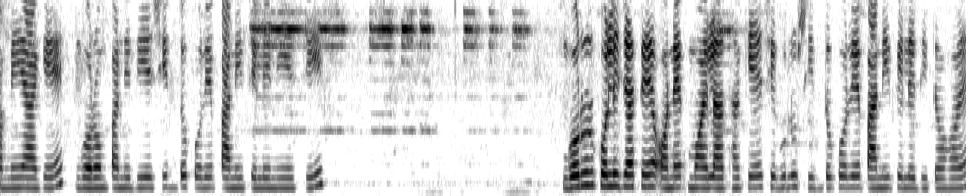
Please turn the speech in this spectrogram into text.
আমি আগে গরম পানি দিয়ে সিদ্ধ করে পানি ফেলে নিয়েছি। গরুর কলিজাতে অনেক ময়লা থাকে, সেগুলো সিদ্ধ করে পানি ফেলে দিতে হয়।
